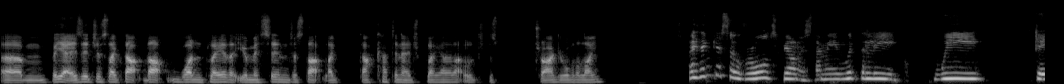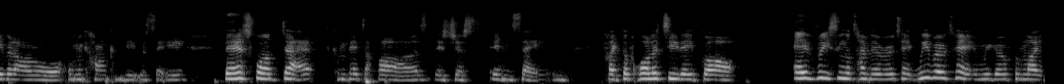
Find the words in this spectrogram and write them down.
Um, but yeah, is it just like that that one player that you're missing, just that like that cutting edge player that will just drag you over the line? I think it's overall, to be honest. I mean, with the league, we gave it our all and we can't compete with City. Their squad depth compared to ours is just insane. Like the quality they've got every single time they rotate, we rotate and we go from like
